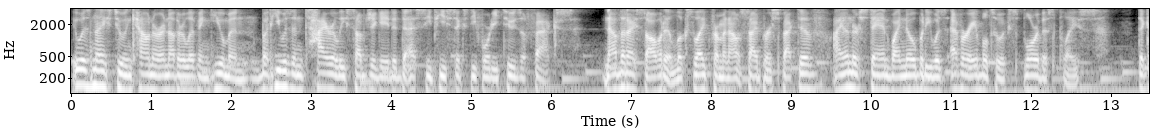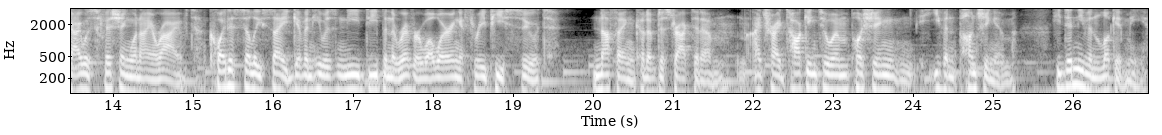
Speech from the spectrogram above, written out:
It was nice to encounter another living human, but he was entirely subjugated to SCP-6042's effects. Now that I saw what it looks like from an outside perspective, I understand why nobody was ever able to explore this place. The guy was fishing when I arrived, quite a silly sight given he was knee-deep in the river while wearing a three-piece suit. Nothing could have distracted him. I tried talking to him, pushing, even punching him. He didn't even look at me.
